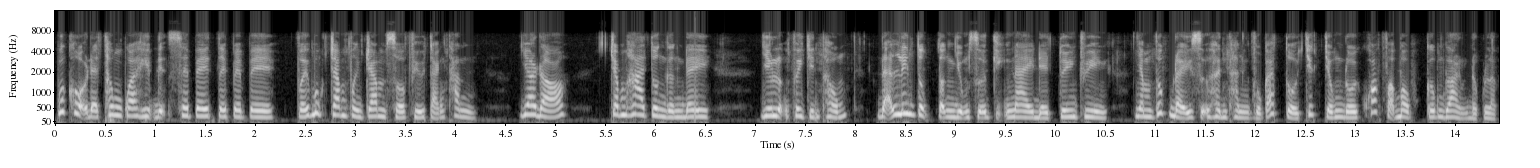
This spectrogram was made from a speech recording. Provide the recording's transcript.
Quốc hội đã thông qua Hiệp định CPTPP với 100% số phiếu tán thành. Do đó, trong hai tuần gần đây, dư luận phi chính thống đã liên tục tận dụng sự kiện này để tuyên truyền nhằm thúc đẩy sự hình thành của các tổ chức chống đối khoác vỏ bọc công đoàn độc lập.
